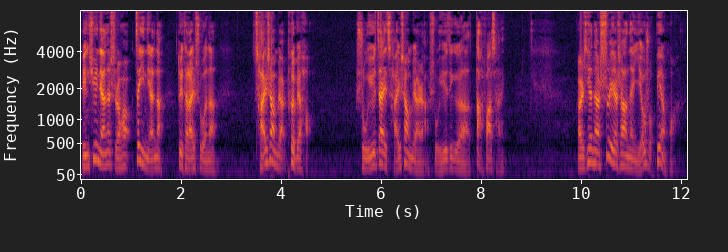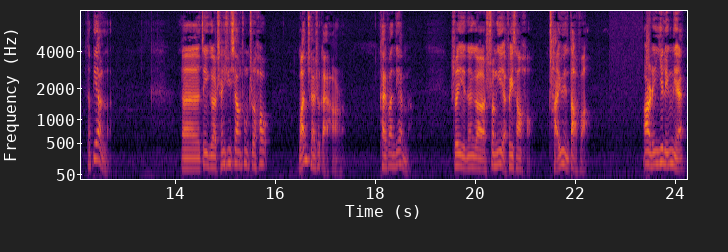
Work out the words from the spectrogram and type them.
丙戌年的时候，这一年呢，对他来说呢，财上边特别好，属于在财上边啊，属于这个大发财。而且呢，事业上呢，也有所变化。他变了，呃，这个辰戌相冲之后，完全是改行了，开饭店嘛，所以那个生意也非常好，财运大发。二零一零年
